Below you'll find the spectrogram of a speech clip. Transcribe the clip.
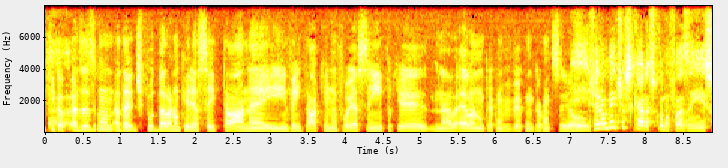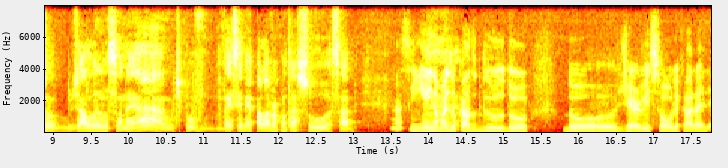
Fica, uh, às vezes, com, até tipo, dela não querer aceitar, né, e inventar que não foi assim, porque né, ela não quer conviver com o que aconteceu. E geralmente os caras, quando fazem isso, já lançam, né, ah, tipo, vai ser minha palavra contra a sua, sabe? Assim, ainda mais no caso do, do, do Jeremy Soule, cara, ele,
